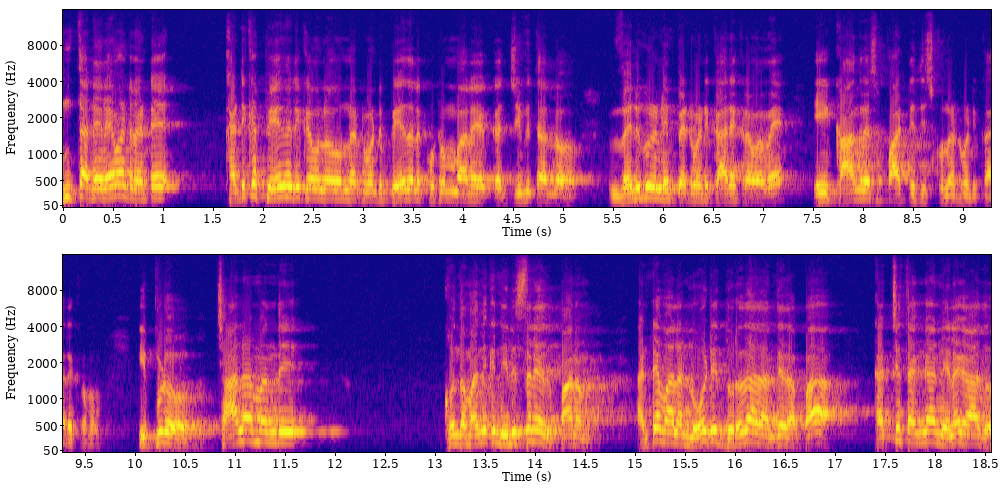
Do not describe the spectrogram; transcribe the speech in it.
ఇంత నేనేమంటానంటే కటిక పేదరికంలో ఉన్నటువంటి పేదల కుటుంబాల యొక్క జీవితాల్లో వెలుగులు నింపేటువంటి కార్యక్రమమే ఈ కాంగ్రెస్ పార్టీ తీసుకున్నటువంటి కార్యక్రమం. ఇప్పుడు చాలా మంది కొంతమందికి నిలుస్తలేదు పానం. అంటే వాళ్ళ నోటి దురద అంతే తప్ప ఖచ్చితంగా నెల కాదు.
